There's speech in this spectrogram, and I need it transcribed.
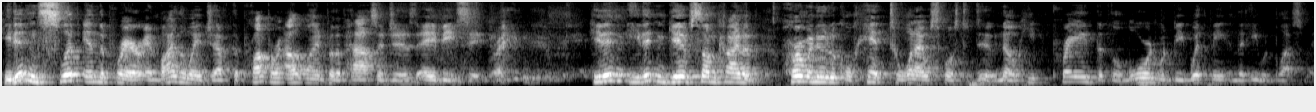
He didn't slip in the prayer, and by the way, Jeff, the proper outline for the passage is ABC, right? He didn't, he didn't give some kind of hermeneutical hint to what I was supposed to do. No, he prayed that the Lord would be with me and that he would bless me.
